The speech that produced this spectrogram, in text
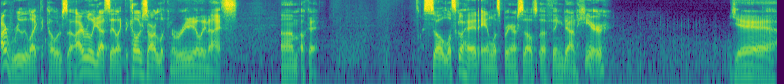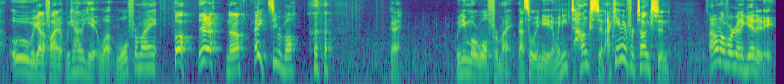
I really like the colors though. I really gotta say, like the colors are looking really nice. Um, okay. So let's go ahead and let's bring ourselves a thing down here. Yeah. Ooh, we gotta find it. We gotta get what? Wolframite? Oh, yeah, no. Hey, zebra ball. okay. We need more wolframite. That's what we need. And we need tungsten. I came here for tungsten. I don't know if we're gonna get any.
